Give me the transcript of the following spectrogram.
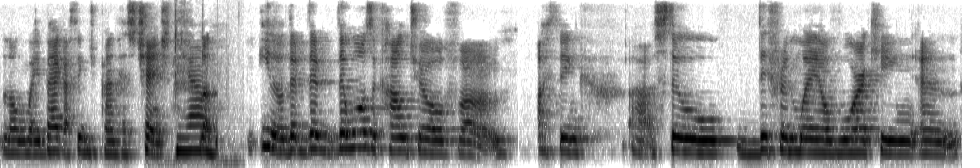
long way back. I think Japan has changed. Yeah. But, you know, there, there, there was a culture of, um, I think, uh, still different way of working and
